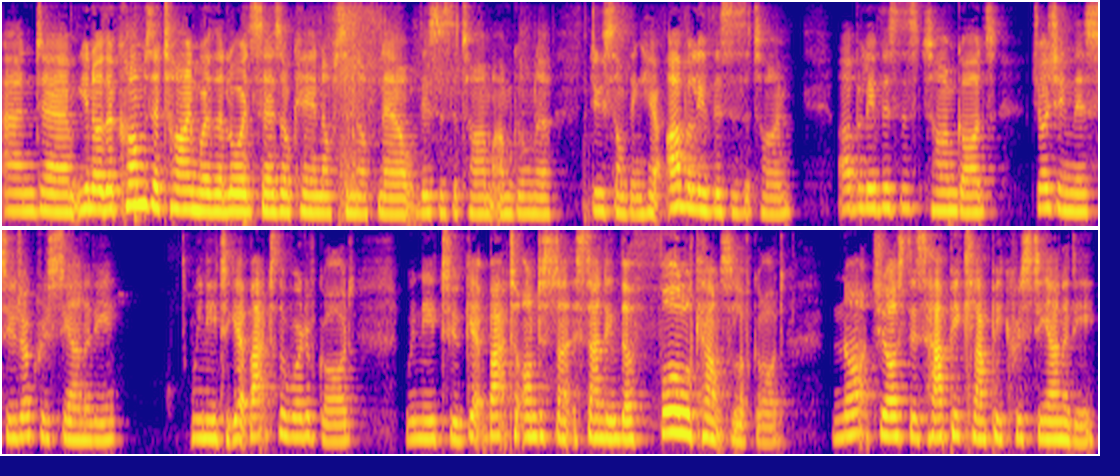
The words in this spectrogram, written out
And, um, you know, there comes a time where the Lord says, okay, enough's enough now. This is the time I'm to do something here. I believe this is the time. I believe this is the time God's judging this pseudo Christianity. We need to get back to the Word of God. We need to get back to understanding the full counsel of God, not just this happy clappy Christianity.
